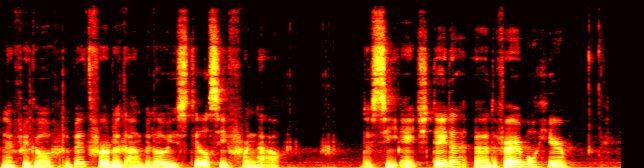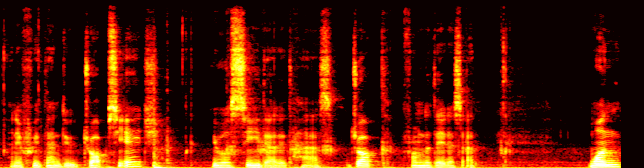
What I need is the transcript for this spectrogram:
and if we go a bit further down below, you still see for now the ch data, uh, the variable here. And if we then do drop ch, you will see that it has dropped from the dataset. One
